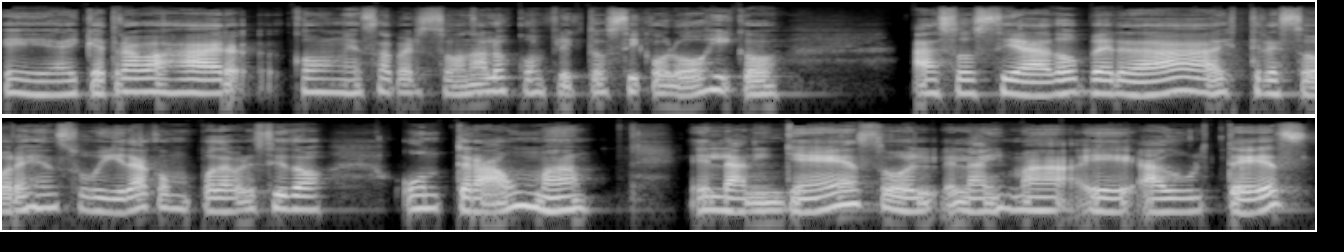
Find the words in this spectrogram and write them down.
eh, hay que trabajar con esa persona los conflictos psicológicos asociados, ¿verdad?, a estresores en su vida, como puede haber sido un trauma en la niñez o en la misma eh, adultez.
